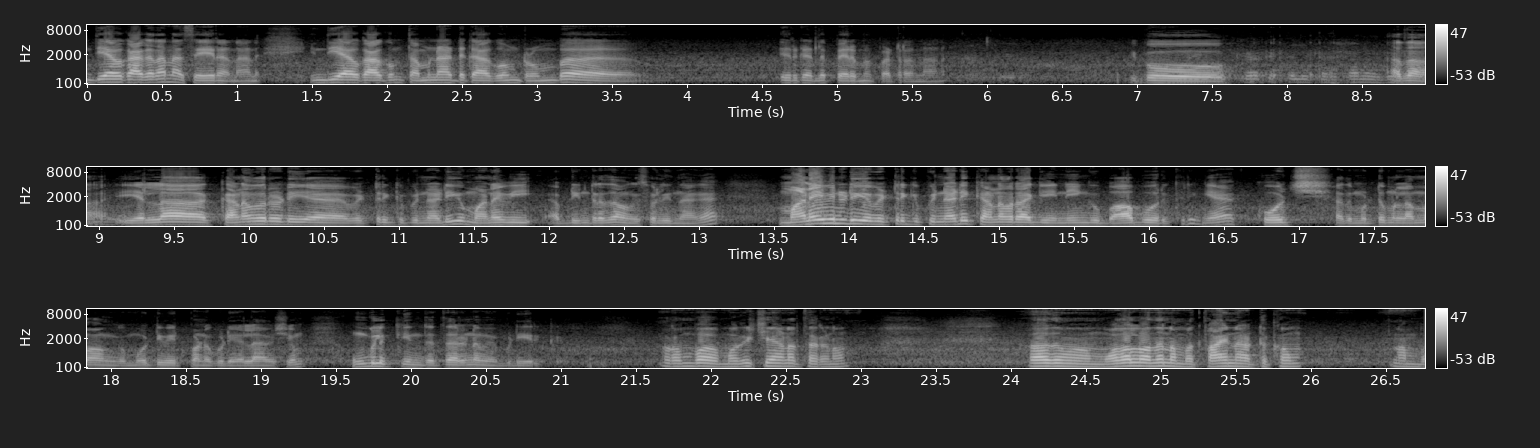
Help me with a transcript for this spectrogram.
இந்தியாவுக்காக தான் நான் செய்கிறேன் நான். இந்தியாவுக்காகவும் தமிழ்நாடு தமிழ்நாட்டுக்காகவும் ரொம்ப இருக்கிறதுல பெருமைப்படுறேன் நான். இப்போ அதான் எல்லா கணவருடைய வெற்றிக்கு பின்னாடியும் மனைவி அப்படின்றத அவங்க சொல்லியிருந்தாங்க. மனைவியினுடைய வெற்றிக்கு பின்னாடி கணவராகி நீங்க பாபு இருக்கிறீங்க. கோச் அது மட்டும் இல்லாமல் அவங்க மோட்டிவேட் பண்ணக்கூடிய எல்லா விஷயம். உங்களுக்கு இந்த தருணம் எப்படி இருக்கு? ரொம்ப மகிழ்ச்சியான தருணம். அதாவது முதல் வந்து நம்ம தாய்நாட்டுக்கும் நம்ம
